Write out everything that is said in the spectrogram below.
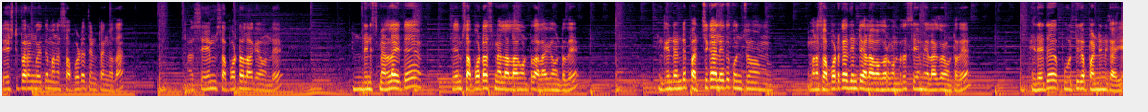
టేస్ట్ పరంగా అయితే మనం సపోటా తింటాం కదా. సేమ్ సపోటా లాగే ఉంది. దీని స్మెల్ అయితే సేమ్ సపోటా స్మెల్ అలాగే ఉంటుంది అలాగే ఉంటుంది. ఇంకేంటంటే పచ్చికాయలు అయితే కొంచెం మన సపోటాకాయ తింటే ఎలా ఒకరికి ఉంటుందో సేమ్ ఇలాగే ఉంటుంది. ఇదైతే పూర్తిగా పండిన కాయ.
